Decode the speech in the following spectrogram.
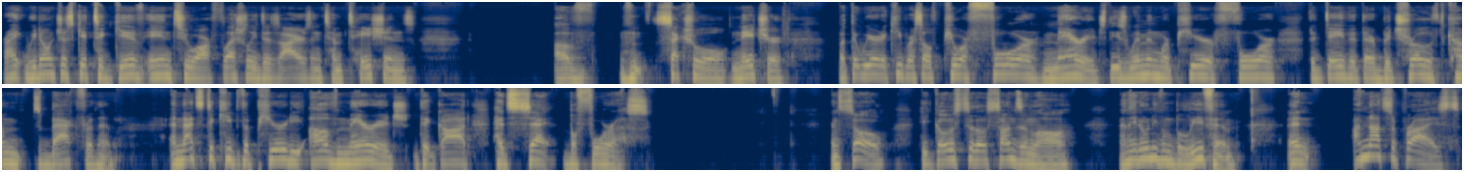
right? We don't just get to give in to our fleshly desires and temptations of sexual nature, but that we are to keep ourselves pure for marriage. These women were pure for the day that their betrothed comes back for them. And that's to keep the purity of marriage that God had set before us. And so he goes to those sons in law, and they don't even believe him. And I'm not surprised,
